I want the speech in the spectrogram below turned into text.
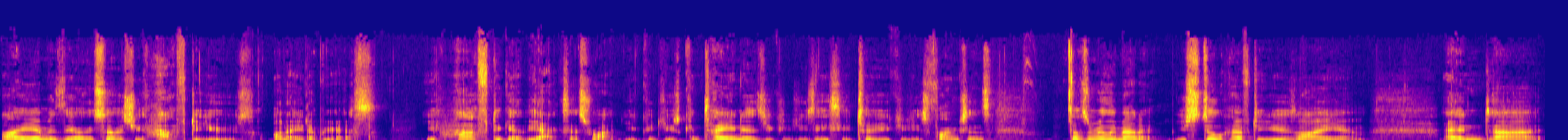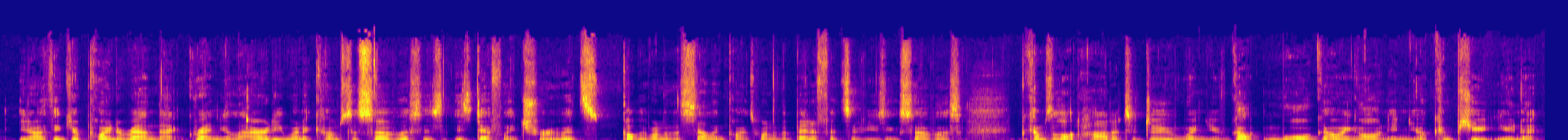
IAM is the only service you have to use on AWS. You have to get the access right. You could use containers, you could use EC2, you could use functions, doesn't really matter. You still have to use IAM. And uh, you know, I think your point around that granularity when it comes to serverless is, is definitely true. It's probably one of the selling points, one of the benefits of using serverless. It becomes a lot harder to do when you've got more going on in your compute unit.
